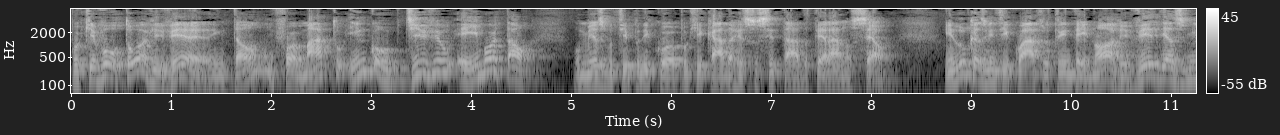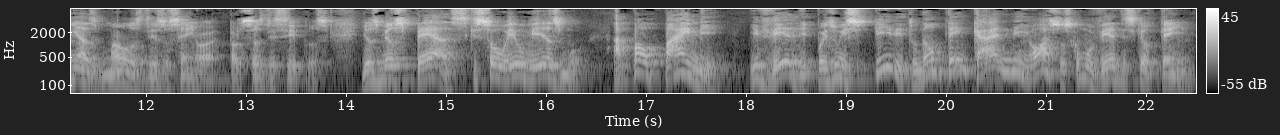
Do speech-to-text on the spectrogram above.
porque voltou a viver, então, um formato incorruptível e imortal, o mesmo tipo de corpo que cada ressuscitado terá no céu. Em Lucas 24, 39, vede as minhas mãos, diz o Senhor para os seus discípulos, e os meus pés, que sou eu mesmo. Apalpai-me e vede, pois um espírito não tem carne nem ossos, como vedes que eu tenho.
